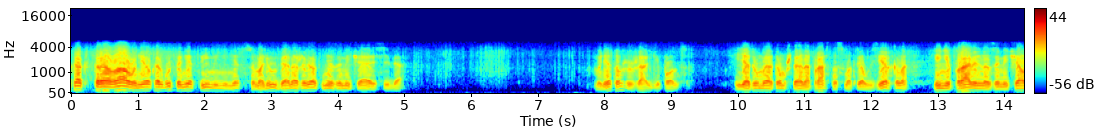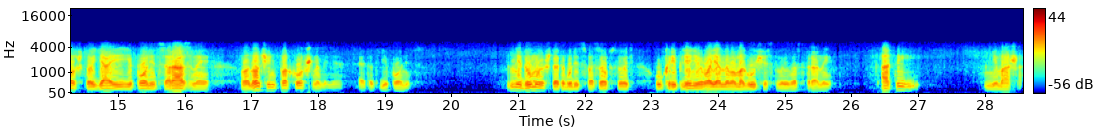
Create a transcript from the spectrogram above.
как трава, у нее как будто нет имени, нет самолюбия, она живет, не замечая себя. Мне тоже жаль японца. Я думаю о том, что я напрасно смотрел в зеркало и неправильно замечал, что я и японец разные. Он очень похож на меня, этот японец. Не думаю, что это будет способствовать укреплению военного могущества его страны. А ты не Маша.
